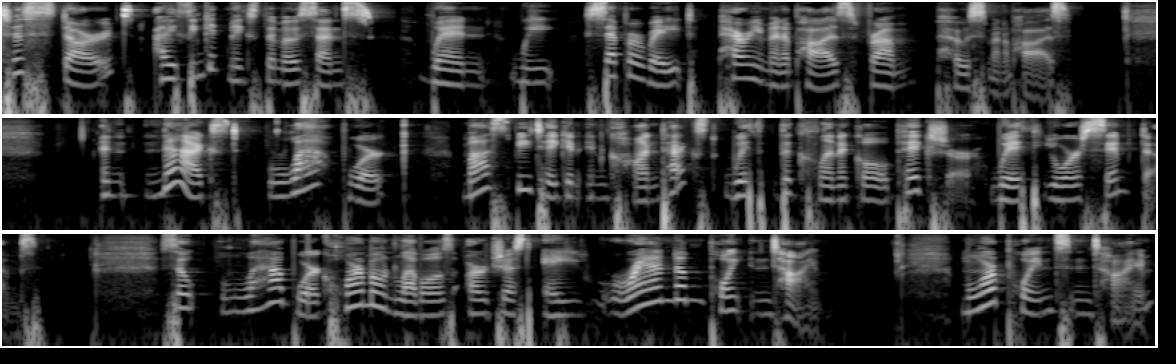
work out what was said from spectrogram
To start, I think it makes the most sense when we separate perimenopause from postmenopause. And next, lab work must be taken in context with the clinical picture, with your symptoms. So, lab work hormone levels are just a random point in time. More points in time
